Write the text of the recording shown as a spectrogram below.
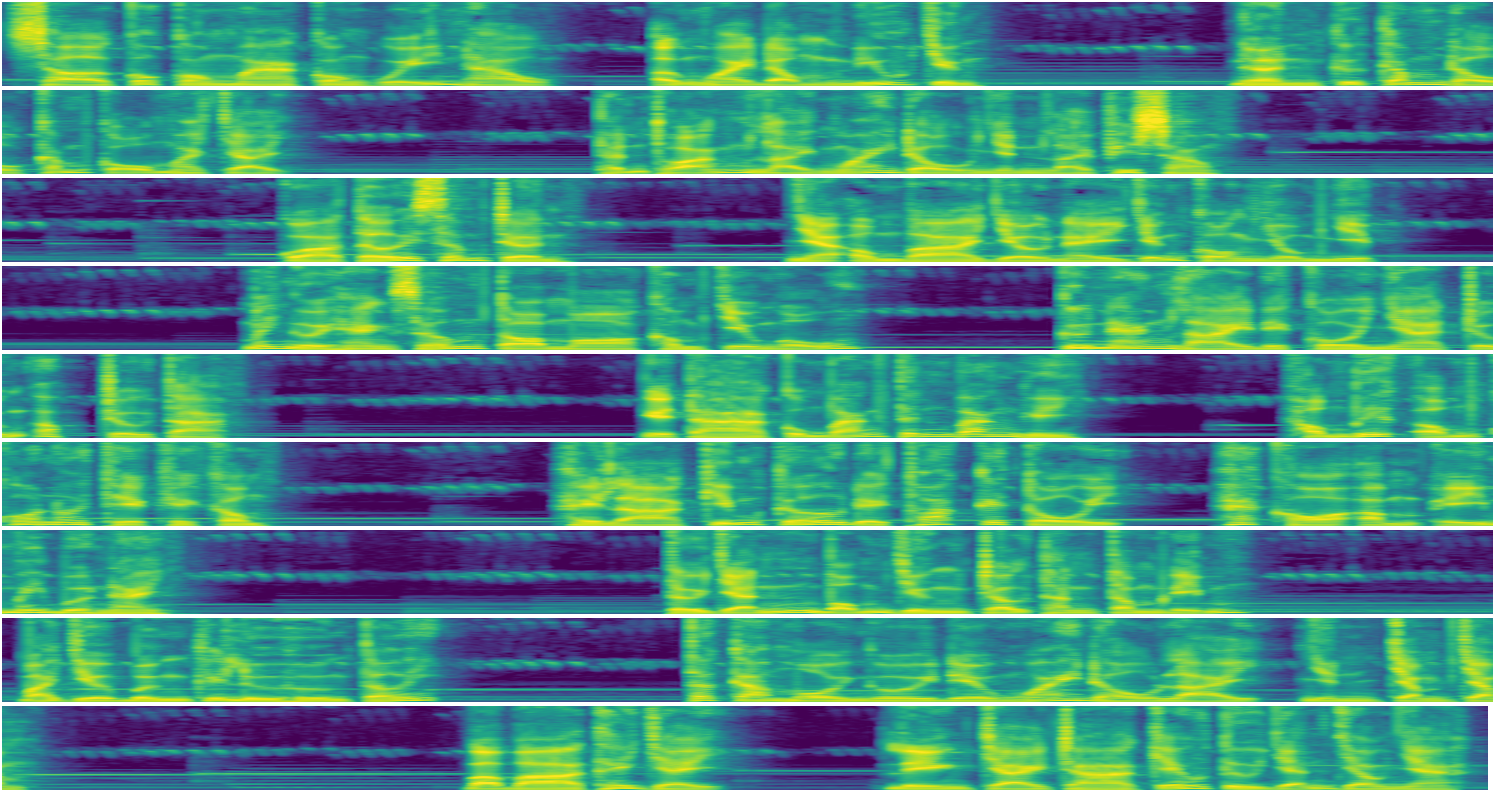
Sợ có con ma con quỷ nào Ở ngoài đồng níu chân, Nên cứ cắm đầu cắm cổ mà chạy. Thỉnh thoảng lại ngoái đầu nhìn lại phía sau. Qua tới sớm trên, Nhà ông ba giờ này vẫn còn nhộn nhịp. Mấy người hàng xóm tò mò không chịu ngủ, Cứ nán lại để coi nhà trưởng ấp trừ tà. Người ta cũng bán tính bán nghi, Không biết ổng có nói thiệt hay không, Hay là kiếm cớ để thoát cái tội Hát hò ầm ĩ mấy bữa nay. Tư dãnh bỗng dưng trở thành tâm điểm. Bà vừa bưng cái lư hương tới Tất cả mọi người đều ngoái đầu lại, Nhìn chầm chầm Bà ba thấy vậy, Liền chạy ra kéo tư dãnh vào nhà.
